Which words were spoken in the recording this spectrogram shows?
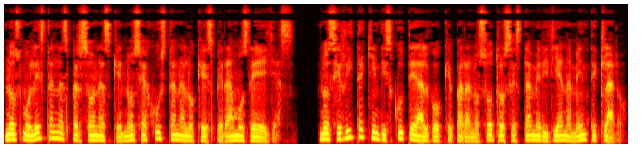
Nos molestan las personas que no se ajustan a lo que esperamos de ellas. Nos irrita quien discute algo que para nosotros está meridianamente claro.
